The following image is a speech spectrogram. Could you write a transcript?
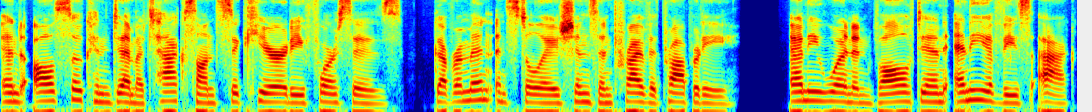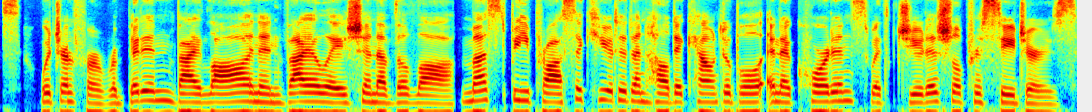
and also condemn attacks on security forces, government installations and private property. Anyone involved in any of these acts, which are forbidden by law and in violation of the law, must be prosecuted and held accountable in accordance with judicial procedures.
